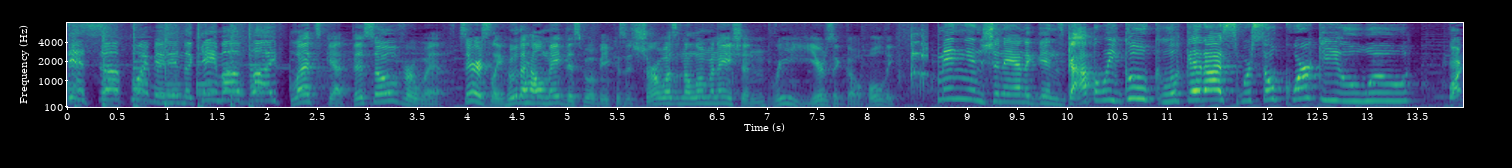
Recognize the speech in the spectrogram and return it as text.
Disappointment in the game of life. Let's get this over with. Seriously, who the hell made this movie? Because it sure wasn't Illumination. Three years ago, holy Minion shenanigans, gobbledygook, look at us, we're so quirky, ooh woo. What?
